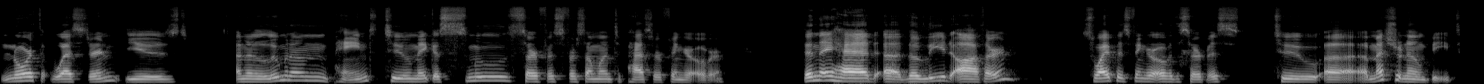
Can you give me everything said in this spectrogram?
Northwestern used an aluminum paint to make a smooth surface for someone to pass their finger over. Then they had uh, the lead author swipe his finger over the surface to uh, a metronome beat,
